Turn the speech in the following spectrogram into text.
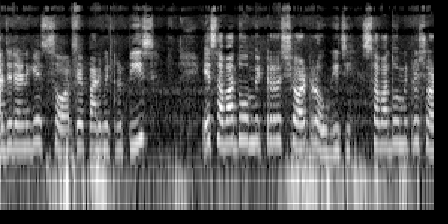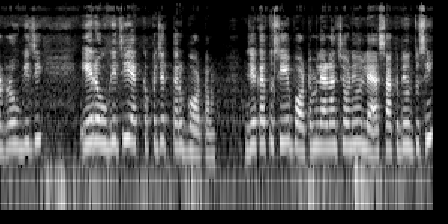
ਅੱਜ ਰਹਿਣਗੇ 100 ਰੁਪਏ ਪਰ ਮੀਟਰ ਪੀਸ ਇਹ ਸਵਾ 2 ਮੀਟਰ ਸ਼ਾਰਟ ਰਹੂਗੀ ਜੀ, ਸਵਾ 2 ਮੀਟਰ ਸ਼ਾਰਟ ਰਹੂਗੀ ਜੀ। ਇਹ ਰਹੂਗੀ ਜੀ 175 ਬਾਟਮ। ਜੇਕਰ ਤੁਸੀਂ ਇਹ ਬਾਟਮ ਲੈਣਾ ਚਾਹੁੰਦੇ ਹੋ, ਲੈ ਸਕਦੇ ਹੋ ਤੁਸੀਂ।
